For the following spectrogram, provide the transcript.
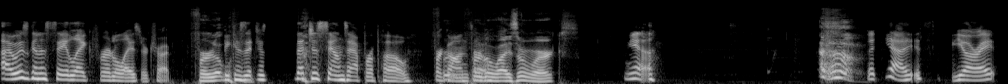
I was gonna say like fertilizer truck for because it just that just sounds apropos for fer- Gonzo. fertilizer works. Yeah. but yeah, it's you all right?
